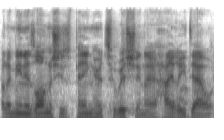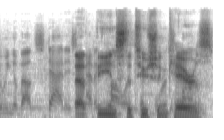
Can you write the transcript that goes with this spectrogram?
But I mean, as long as she's paying her tuition, I highly doubt arguing about status that the institution cares.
